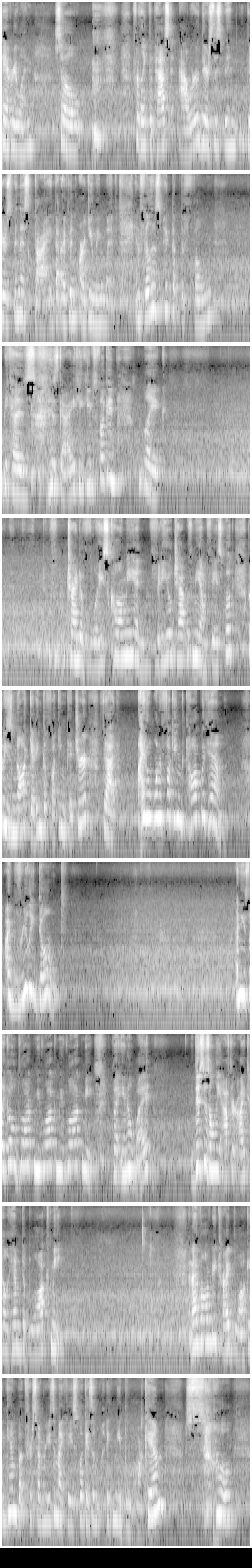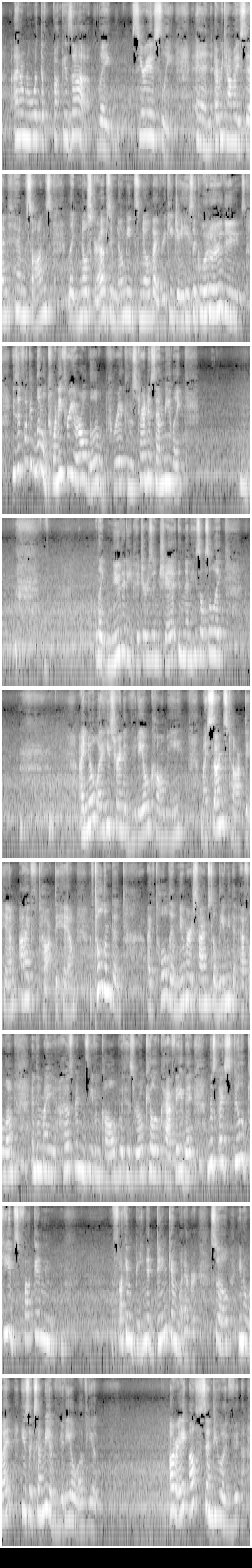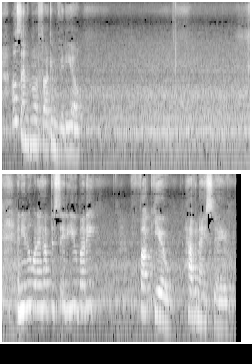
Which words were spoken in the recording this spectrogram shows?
Hey everyone. So for like the past hour, there's this been there's been this guy that I've been arguing with, and Phil has picked up the phone because this guy he keeps fucking like trying to voice call me and video chat with me on Facebook, but he's not getting the fucking picture that I don't want to fucking talk with him. I really don't. And he's like, oh, block me, block me, block me. But you know what? This is only after I tell him to block me. And I've already tried blocking him, but for some reason my Facebook isn't letting me block him. So I don't know what the fuck is up. Like, seriously. And every time I send him songs, like No Scrubs and No Means No by Ricky Jay, he's like, what are these? He's a fucking little 23 year old little prick who's trying to send me like like nudity pictures and shit. And then he's also like, I know why he's trying to video call me. My son's talked to him. I've talked to him. I've told him to, I've told him numerous times to leave me the F alone. And then my husband's even called with his Roadkill Cafe bit. And this guy still keeps fucking, fucking being a dink and whatever. So, you know what? He's like, send me a video of you. All right, I'll send you a, I'll send him a fucking video. And you know what I have to say to you, buddy? Fuck you. Have a nice day.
